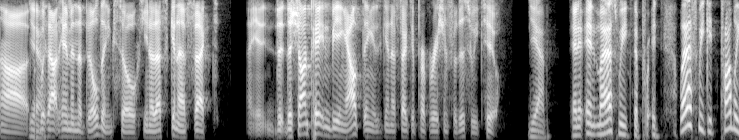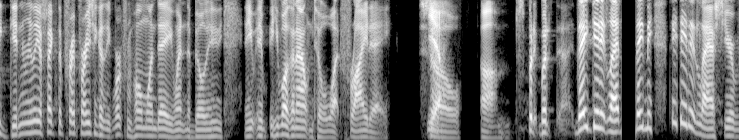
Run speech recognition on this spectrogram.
uh, yeah. without him in the building. So you know, that's gonna affect the, the Sean Payton being out thing is gonna affect the preparation for this week too. Yeah. And and last week the it, last week it probably didn't really affect the preparation because he worked from home one day. He went in the building and he he wasn't out until what Friday. So yeah. um, but but uh, they did it. last they they did it last year.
